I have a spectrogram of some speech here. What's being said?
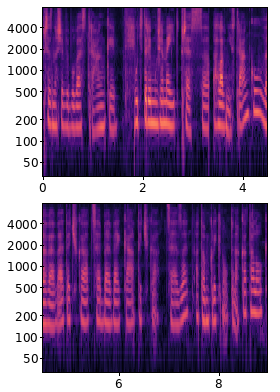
přes naše webové stránky. Buď tedy můžeme jít přes hlavní stránku www.cbvk.cz a tam kliknout na katalog,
